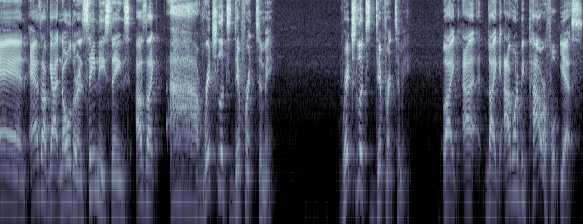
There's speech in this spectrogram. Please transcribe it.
And as I've gotten older and seen these things, I was like, ah, rich looks different to me. Rich looks different to me. Like I like I want to be powerful, yes.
